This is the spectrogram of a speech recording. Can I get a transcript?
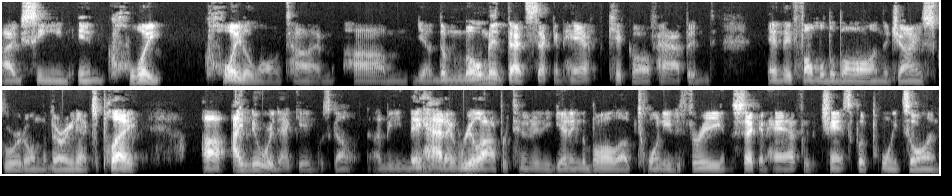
I've seen in quite quite a long time. Um, you know, the moment that second half kickoff happened and they fumbled the ball and the Giants scored on the very next play, uh, I knew where that game was going. I mean, they had a real opportunity getting the ball up twenty to three in the second half with a chance to put points on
